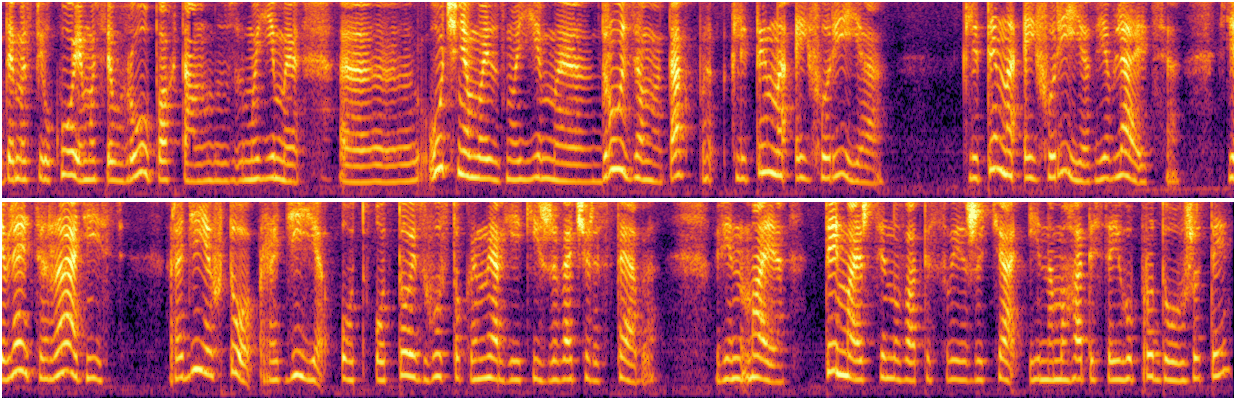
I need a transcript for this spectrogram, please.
де ми спілкуємося в групах там, з моїми е, учнями, з моїми друзями. Так, клітинна ейфорія. Клітинна ейфорія з'являється. З'являється радість. Радіє хто? Радіє от, от той згусток енергії, який живе через тебе. Він має, ти маєш цінувати своє життя і намагатися його продовжити,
